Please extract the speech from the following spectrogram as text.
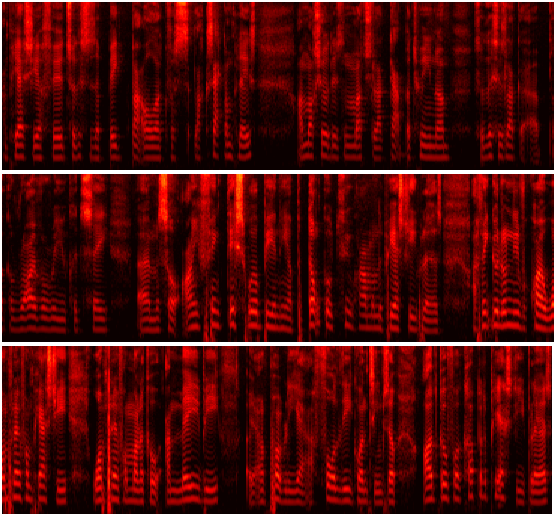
and PSG are third. So this is a big battle, like for like second place. I'm not sure there's much like gap between them. So this is like a like a rivalry you could say. Um, so I think this will be in here, but don't go too ham on the PSG players. I think you'd only require one player from PSG, one player from Monaco, and maybe uh, probably yeah, a full League One team. So I'd go for a couple of PSG players,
